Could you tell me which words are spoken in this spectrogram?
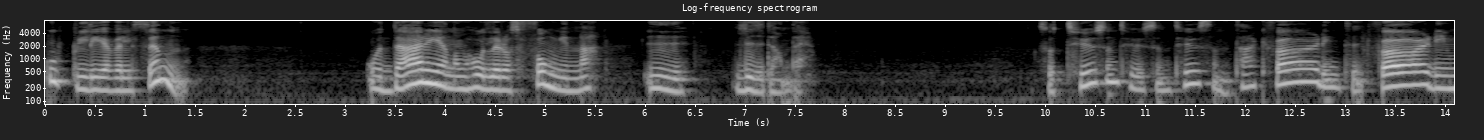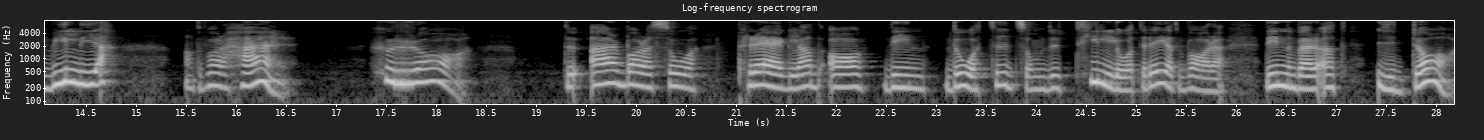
upplevelsen. Och därigenom håller oss fångna i lidande. Så tusen, tusen, tusen tack för din tid, för din vilja att vara här. Hurra! Du är bara så präglad av din dåtid som du tillåter dig att vara. Det innebär att idag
